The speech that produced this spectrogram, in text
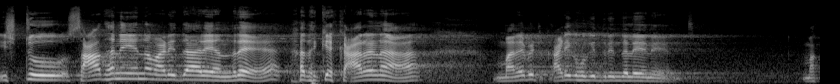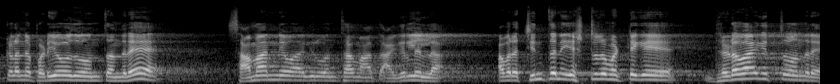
ಇಷ್ಟು ಸಾಧನೆಯನ್ನು ಮಾಡಿದ್ದಾರೆ ಅಂದರೆ ಅದಕ್ಕೆ ಕಾರಣ ಮನೆ ಬಿಟ್ಟು ಕಾಡಿಗೆ ಹೋಗಿದ್ದರಿಂದಲೇ ಮಕ್ಕಳನ್ನು ಪಡೆಯೋದು ಅಂತಂದರೆ ಸಾಮಾನ್ಯವಾಗಿರುವಂಥ ಮಾತು ಆಗಿರಲಿಲ್ಲ ಅವರ ಚಿಂತನೆ ಎಷ್ಟರ ಮಟ್ಟಿಗೆ ದೃಢವಾಗಿತ್ತು ಅಂದರೆ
